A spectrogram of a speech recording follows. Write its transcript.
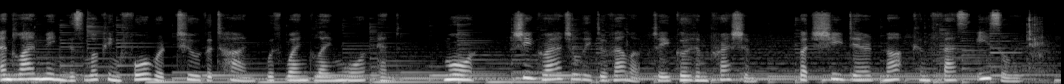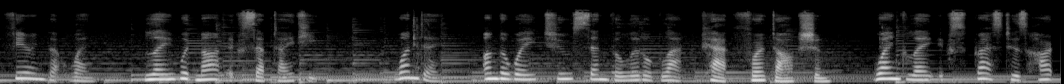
And Lai Ming is looking forward to the time with Wang Lei more and more. She gradually developed a good impression, but she dared not confess easily, fearing that Wang Lei would not accept IT. One day, on the way to send the little black cat for adoption, Wang Lei expressed his heart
